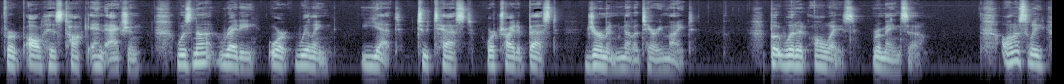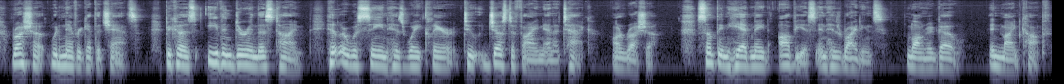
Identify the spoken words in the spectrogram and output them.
for all his talk and action, was not ready or willing yet to test or try to best German military might. But would it always remain so? Honestly, Russia would never get the chance, because even during this time, Hitler was seeing his way clear to justifying an attack on Russia, something he had made obvious in his writings long ago in Mein Kampf.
